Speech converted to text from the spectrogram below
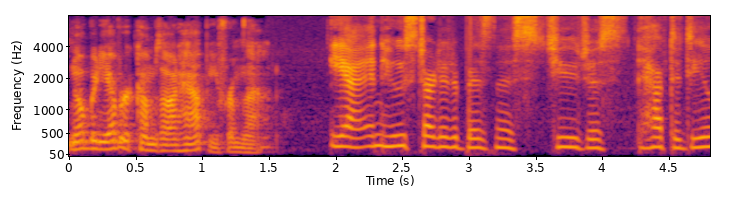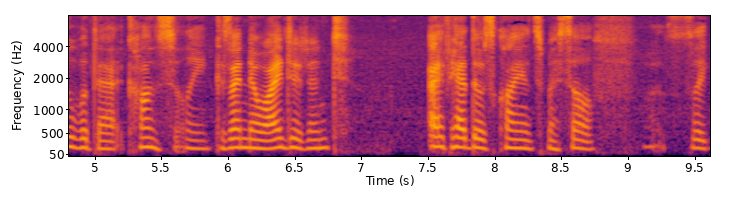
nobody ever comes out happy from that. yeah and who started a business to just have to deal with that constantly because i know i didn't i've had those clients myself it's like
